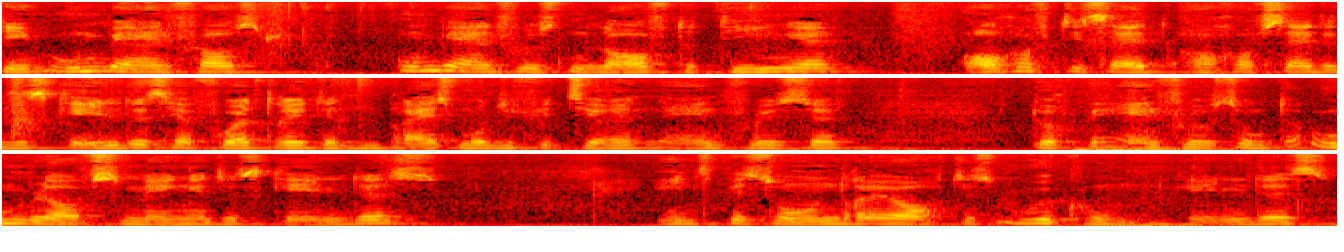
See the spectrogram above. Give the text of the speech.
dem unbeeinflussten Lauf der Dinge auch auf, die Seite, auch auf Seite des Geldes hervortretenden preismodifizierenden Einflüsse durch Beeinflussung der Umlaufsmenge des Geldes, insbesondere auch des Urkundengeldes,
